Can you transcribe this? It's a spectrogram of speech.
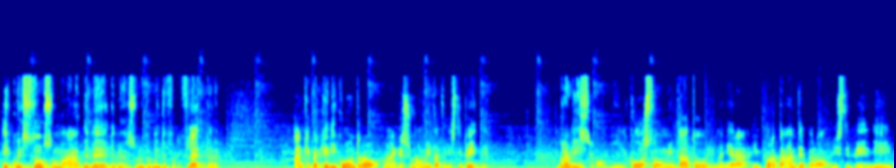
e questo insomma deve, deve assolutamente far riflettere. Anche perché di contro non è che sono aumentati gli stipendi. Bravissimo. Il costo è aumentato in maniera importante, però gli stipendi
